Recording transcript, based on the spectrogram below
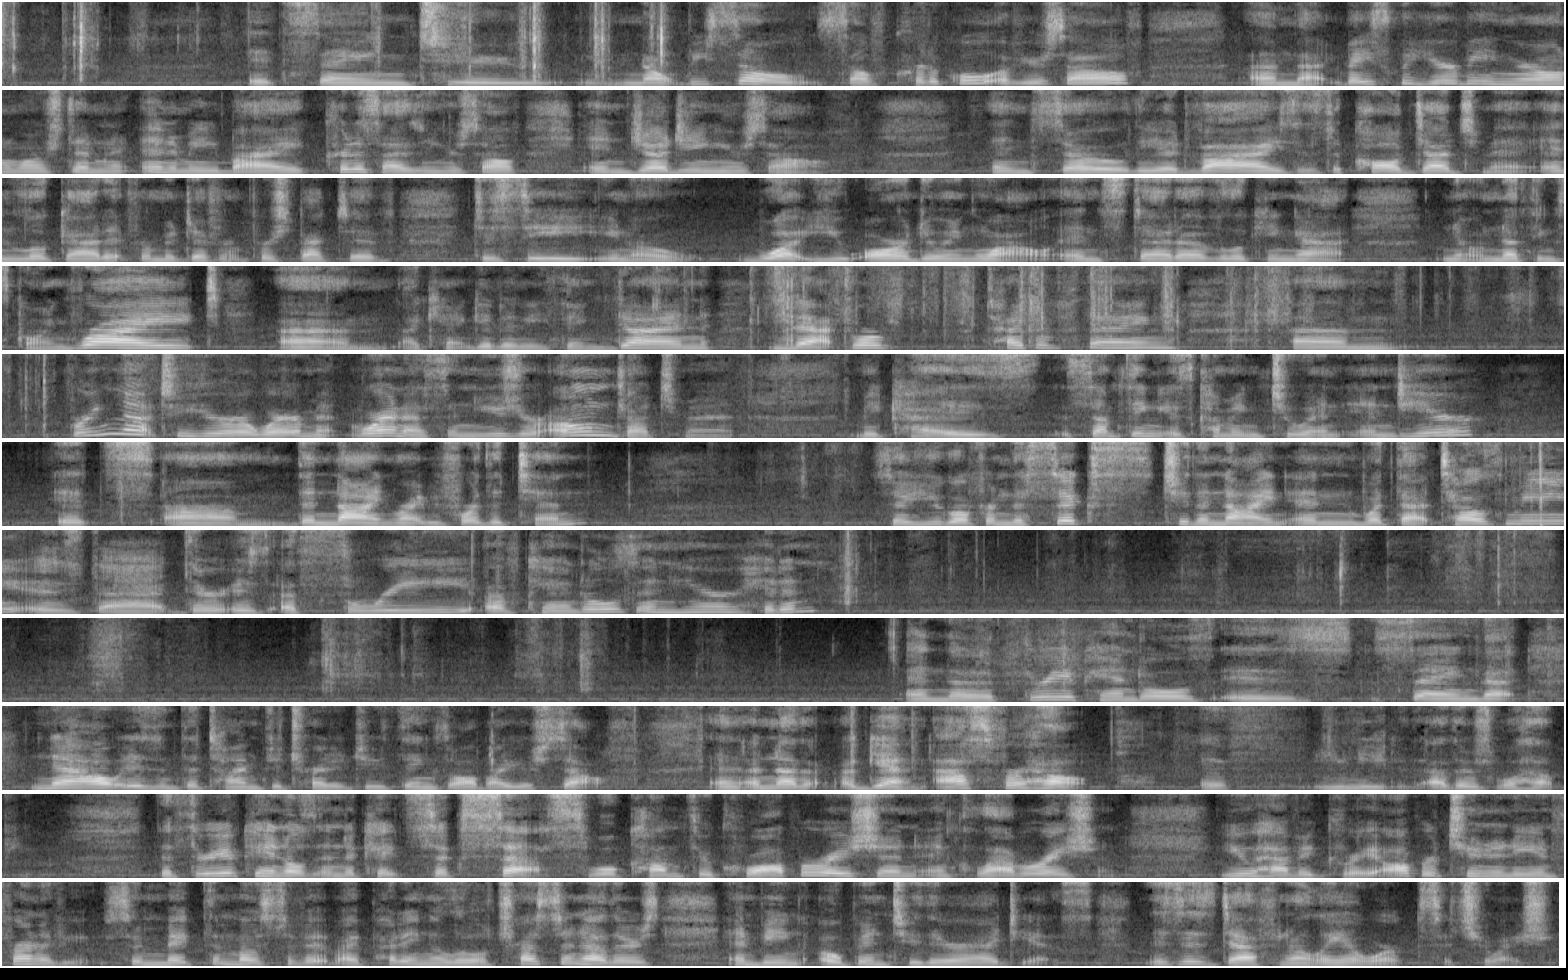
it's saying to not be so self-critical of yourself um, that basically you're being your own worst enemy by criticizing yourself and judging yourself. And so the advice is to call judgment and look at it from a different perspective to see, you know, what you are doing well instead of looking at, you know, nothing's going right, um, I can't get anything done, that type of thing. Um, bring that to your awareness and use your own judgment because something is coming to an end here. It's um, the 9 right before the 10. So you go from the 6 to the 9. And what that tells me is that there is a 3 of candles in here hidden. And the Three of Candles is saying that now isn't the time to try to do things all by yourself. And another, again, ask for help if you need it. Others will help you. The Three of Candles indicates success will come through cooperation and collaboration. You have a great opportunity in front of you, so make the most of it by putting a little trust in others and being open to their ideas. This is definitely a work situation.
